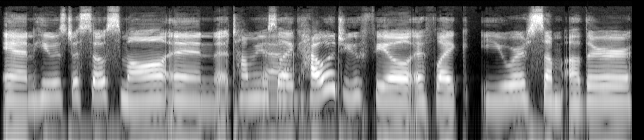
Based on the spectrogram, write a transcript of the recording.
and he was just so small. And Tommy was like, "How would you feel if like you were some other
